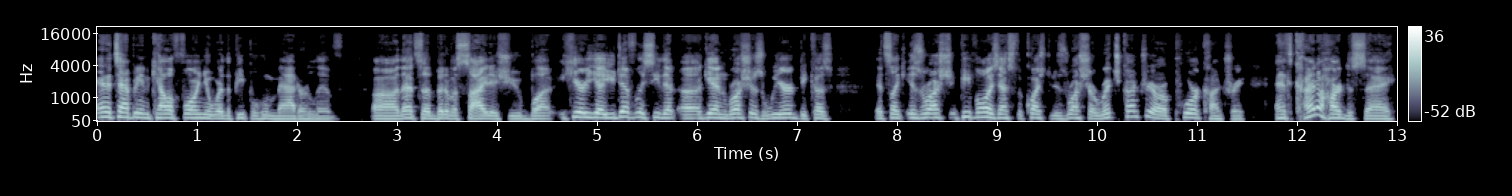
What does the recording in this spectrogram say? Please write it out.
and it's happening in California where the people who matter live. Uh, that's a bit of a side issue, but here, yeah, you definitely see that. Uh, again, Russia's weird because it's like, is Russia? People always ask the question: Is Russia a rich country or a poor country? And it's kind of hard to say.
